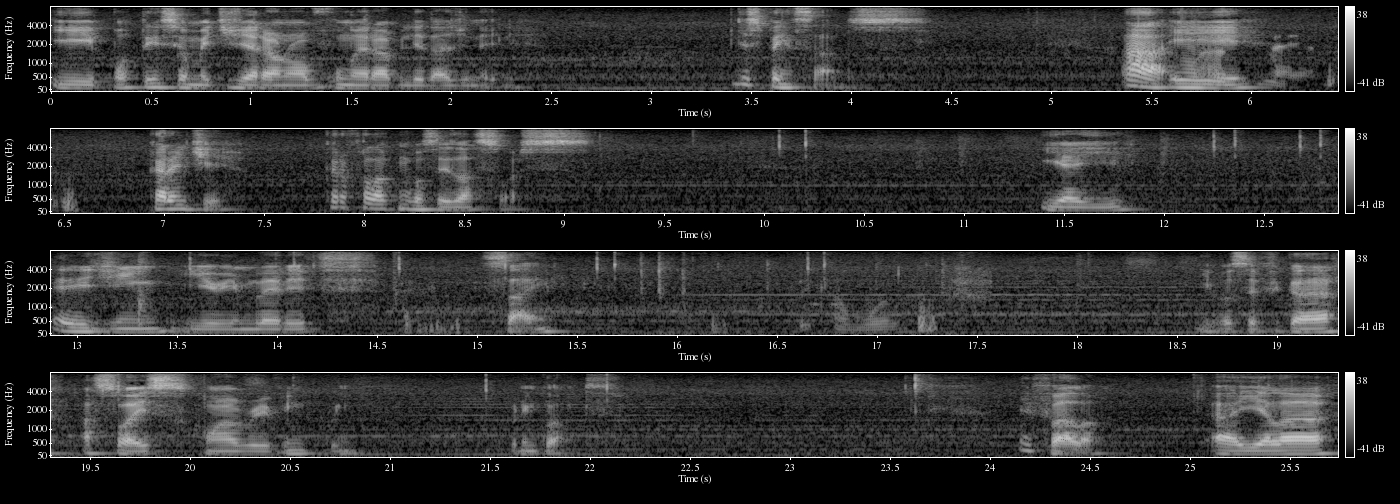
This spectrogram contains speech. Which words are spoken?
e potencialmente gerar uma vulnerabilidade nele. Dispensados. Ah, e garantir. Quero falar com vocês a sós. E aí, Edin e o Imlerith saem. Amor. E você fica a sós com a Raven Queen. Por enquanto. E fala. Aí ela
